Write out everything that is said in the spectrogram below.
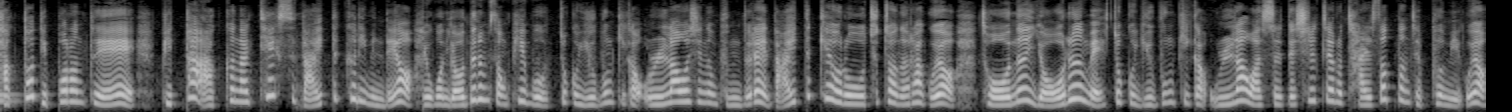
닥터 디퍼런트의 비타 아크날 TX 나이트 크림인데요. 이건 여드름성 피부, 조금 유분기가 올라오시는 분들의 night care로 추천을 하고요. 저는 여름에 조금 유분기가 올라왔을 때 실제로 잘 썼던 제품이고요.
